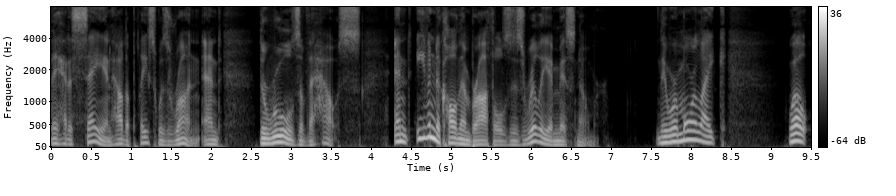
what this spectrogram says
They had a say in how the place was run and the rules of the house. And even to call them brothels is really a misnomer. They were more like, well,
